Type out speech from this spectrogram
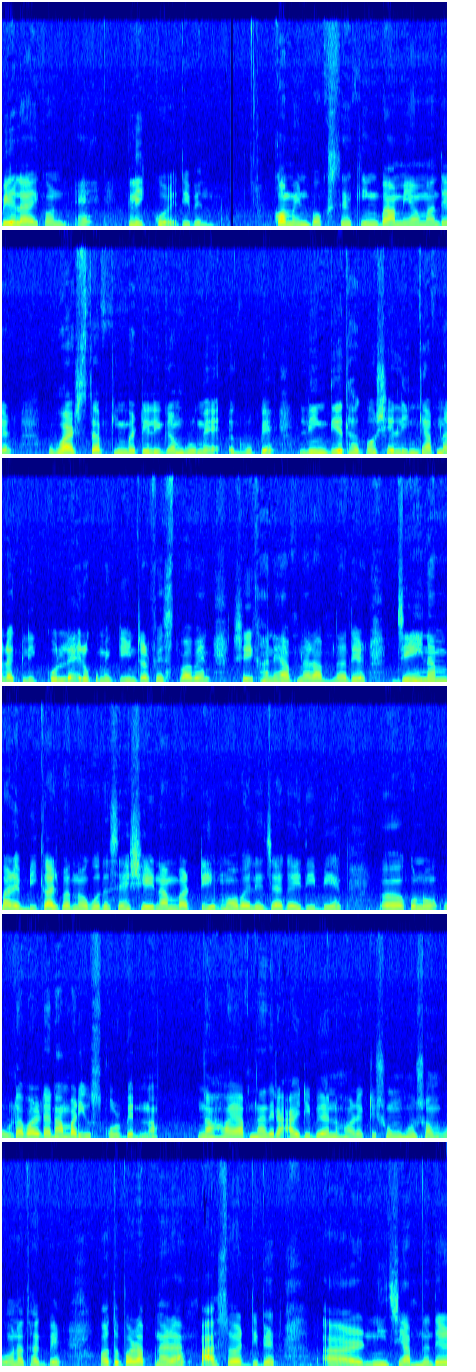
বেল আইকনে ক্লিক করে দিবেন। কমেন্ট বক্সে কিংবা আমি আমাদের হোয়াটসঅ্যাপ কিংবা টেলিগ্রাম গ্রুপে গ্রুপে লিঙ্ক দিয়ে থাকব। সেই লিঙ্কে আপনারা ক্লিক করলে এরকম একটি ইন্টারফেস পাবেন। সেইখানে আপনারা আপনাদের যেই নাম্বারে বিকাশ বা নগদ আছে, সেই নাম্বারটি মোবাইলের জায়গায় দিবেন। কোনো উল্টাপাল্টা নাম্বার ইউজ করবেন না। না হয় আপনাদের আইডি ব্যান হওয়ার একটি সমূহ সম্ভাবনা থাকবে। অতপর আপনারা পাসওয়ার্ড দিবেন আর নিচে আপনাদের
